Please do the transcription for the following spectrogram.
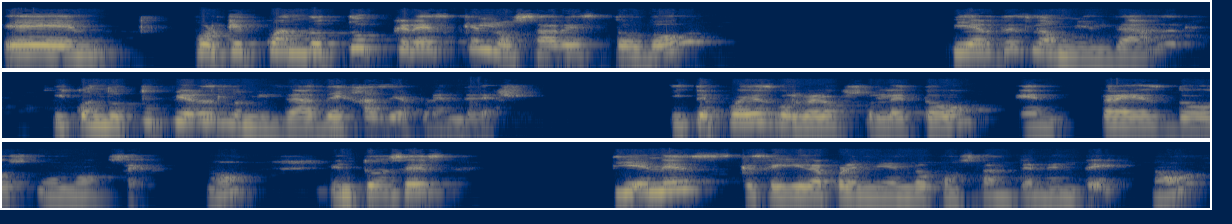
Eh, porque cuando tú crees que lo sabes todo, pierdes la humildad y cuando tú pierdes la humildad dejas de aprender y te puedes volver obsoleto en 3, 2, 1, 0, ¿no? Entonces, tienes que seguir aprendiendo constantemente, ¿no?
